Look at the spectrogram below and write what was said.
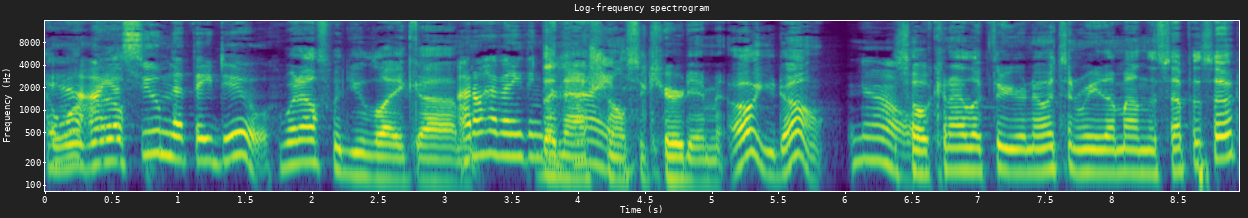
and yeah, what, what I else? assume that they do. What else would you like? Um, I don't have anything the national hide. security. Oh, you don't. No. So can I look through your notes and read them on this episode?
